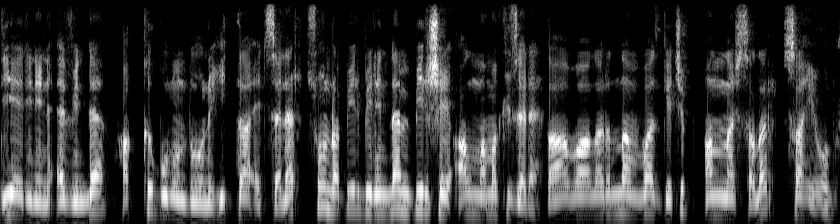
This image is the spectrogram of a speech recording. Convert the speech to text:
diğerinin evinde hakkı bulunduğunu iddia etseler sonra birbirinden bir şey almamak üzere davalarından vazgeçip anlaşsalar sahih olur.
